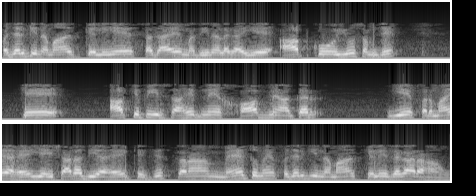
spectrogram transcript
فجر کی نماز کے لیے سدائے مدینہ لگائیے۔ آپ کو یوں سمجھے کہ آپ کے پیر صاحب نے خواب میں آ کر یہ فرمایا ہے، یہ اشارہ دیا ہے کہ جس طرح میں تمہیں فجر کی نماز کے لیے جگا رہا ہوں،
